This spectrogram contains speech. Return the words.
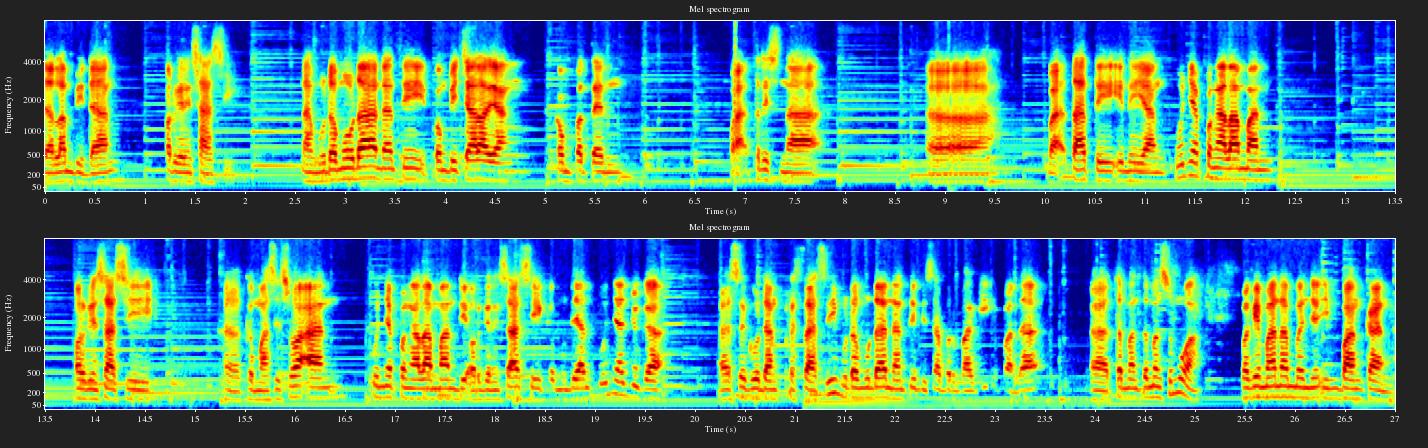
dalam bidang organisasi. Nah, mudah-mudahan nanti pembicara yang kompeten Pak Trisna, eh, Tati ini yang punya pengalaman organisasi eh, kemahasiswaan, punya pengalaman di organisasi, kemudian punya juga eh, segudang prestasi, mudah-mudahan nanti bisa berbagi kepada eh, teman-teman semua bagaimana menyeimbangkan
